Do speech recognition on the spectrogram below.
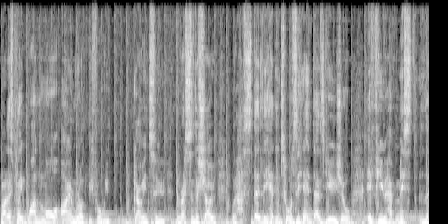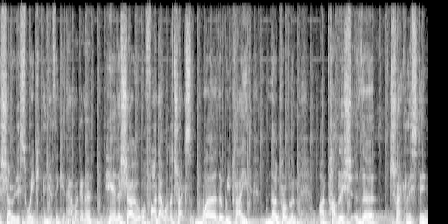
Right, let's play one more Iron Rod before we go into the rest of the show. We're steadily heading towards the end as usual. If you have missed the show this week and you're thinking, how am I going to hear the show or find out what the tracks were that we played? No problem. I publish the track listing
